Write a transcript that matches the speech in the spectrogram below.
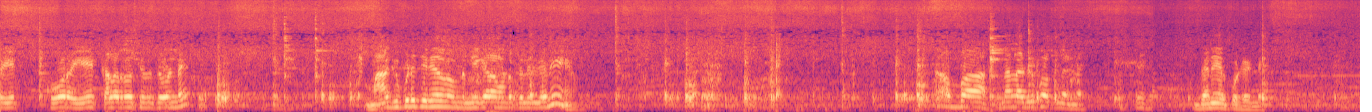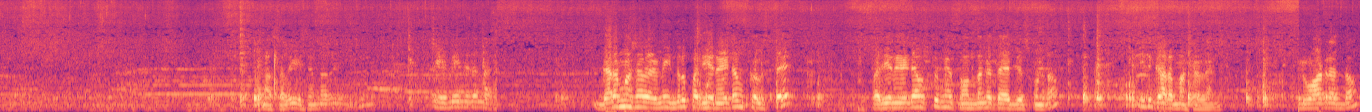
కూర ఏ కలర్ వచ్చిందో చూడండి. మాకు ఇప్పుడు తెలియాలి ఉంది. మీకు ఎలా ఉంటుందో తెలియదు కానీ. అబ్బా నల్ల అదిరిపోతుందండి. ధనియాల పొడి అండి. మసాలా వేసినారు. గరం మసాలా అండి. ఇందులో పదిహేను ఐటమ్స్ కలిస్తే పదిహేను ఐటమ్స్ మేము సొంతంగా తయారు చేసుకుంటాం. ఇది గరం మసాలా అండి. ఇది వాటర్ వేద్దాం.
